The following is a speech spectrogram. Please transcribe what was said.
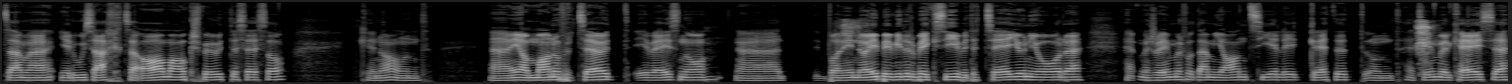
zusammen in der U16 mal gespielt, Saison. Genau, und äh, ich habe Manu erzählt, ich weiss noch, äh, als ich neu bei Willer war, bei den C-Junioren, hat man schon immer von diesem Jan Zieli geredet und hat immer geheißen,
